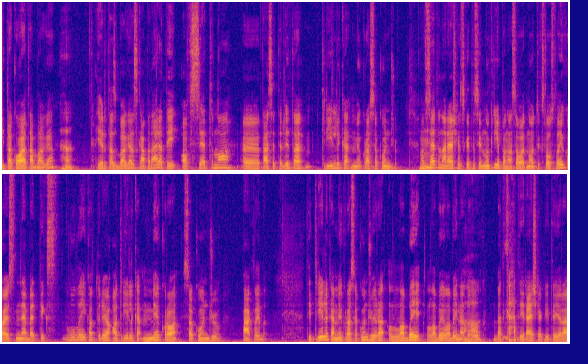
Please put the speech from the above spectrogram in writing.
įtakojo tą bugą. Aha. Ir tas bugas, ką padarė, tai offsetino e, tą satelitą 13 mikrosekundžių. Hmm. Offsetino reiškia, kad jisai nukrypo nuo savo nu, tikslaus laiko, jis nebe tikslų laiką turėjo, o 13 mikrosekundžių paklaidą. Tai 13 mikrosekundžių yra labai, labai, labai nedaug, Aha. bet ką tai reiškia, kai tai yra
